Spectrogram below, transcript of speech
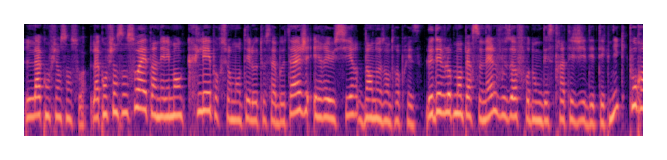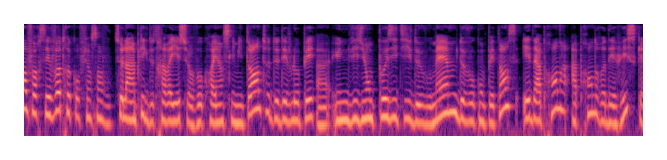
la confiance en soi. La confiance en soi est un élément clé pour surmonter l'autosabotage et réussir dans nos entreprises. Le développement personnel vous offre donc des stratégies et des techniques pour renforcer votre confiance en vous. Cela implique de travailler sur vos croyances limitantes, de développer euh, une vision positive de vous-même, de vos compétences et d'apprendre à prendre des risques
